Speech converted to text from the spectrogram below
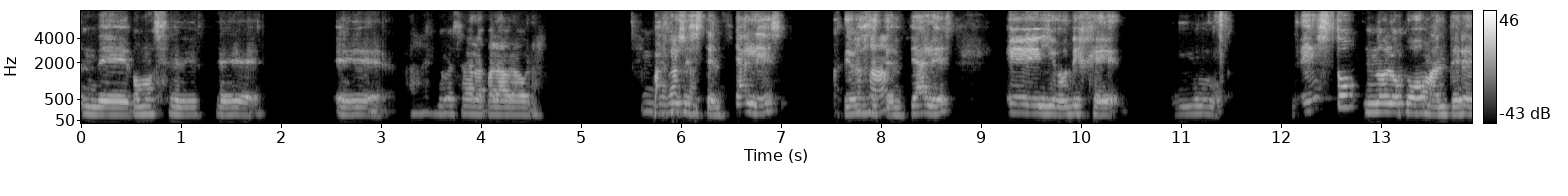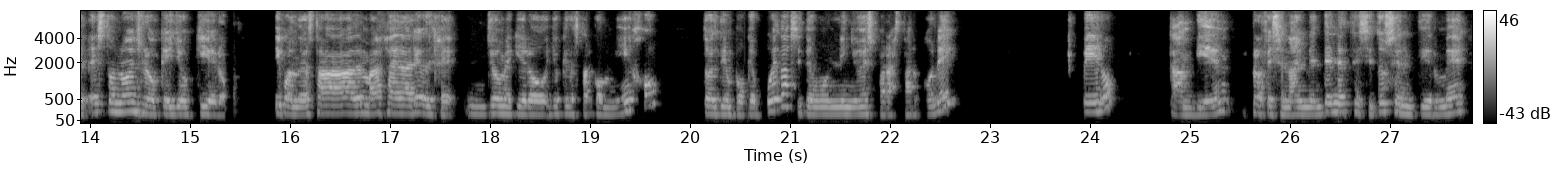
de ¿cómo se dice? Eh, ay, no me sale la palabra ahora. Vacíos existenciales, vacíos existenciales, eh, yo dije, mm, esto no lo puedo mantener, esto no es lo que yo quiero. Y cuando yo estaba embarazada de Darío dije, yo me quiero, yo quiero estar con mi hijo todo el tiempo que pueda, si tengo un niño es para estar con él, pero también profesionalmente necesito sentirme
